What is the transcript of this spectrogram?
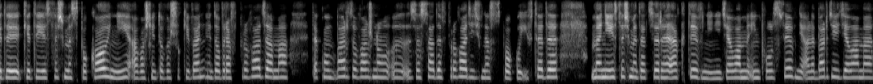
Kiedy, kiedy jesteśmy spokojni, a właśnie to wyszukiwanie dobra wprowadza, ma taką bardzo ważną y, zasadę wprowadzić w nas spokój, i wtedy my nie jesteśmy tacy reaktywni, nie działamy impulsywnie, ale bardziej działamy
